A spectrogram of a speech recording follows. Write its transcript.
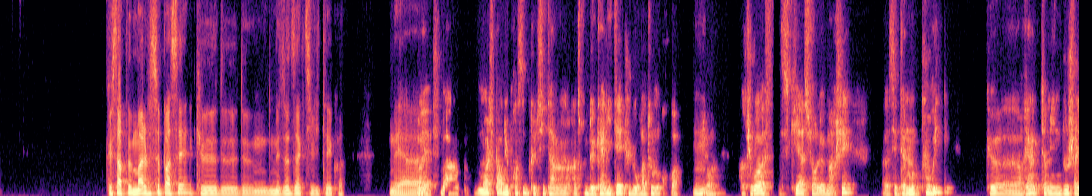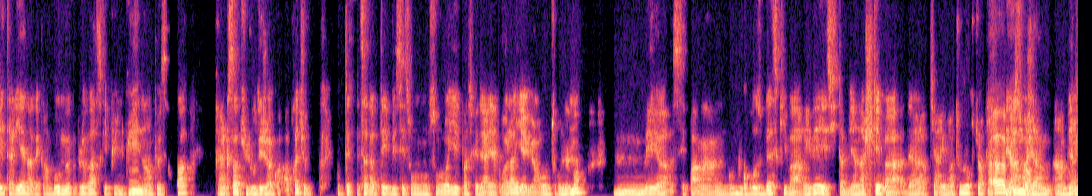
que ça peut mal se passer que de, de, de mes autres activités, quoi. Mais euh, ouais, bah, moi je pars du principe que si tu as un, un truc de qualité, tu l'auras toujours, quoi. Tu hmm, vois, Quand tu vois ce qu'il y a sur le marché, euh, c'est tellement pourri que euh, rien que tu as mis une douche à l'italienne avec un beau meuble vasque et puis une cuisine hmm. un peu sympa, rien que ça, tu loues déjà, quoi. Après, tu faut peut-être s'adapter baisser son, son loyer parce que derrière, voilà, il y a eu un retournement. Mais euh, c'est pas un- une grosse baisse qui va arriver. Et si tu as bien acheté, bah, derrière, tu y arriveras toujours, tu vois. Ah, là, moi, j'ai un, un bien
